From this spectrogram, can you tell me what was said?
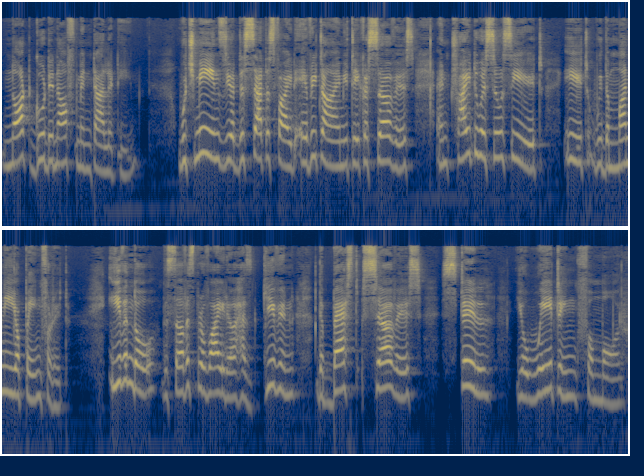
not good enough mentality, which means you're dissatisfied every time you take a service and try to associate it with the money you're paying for it. Even though the service provider has given the best service, still you're waiting for more.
